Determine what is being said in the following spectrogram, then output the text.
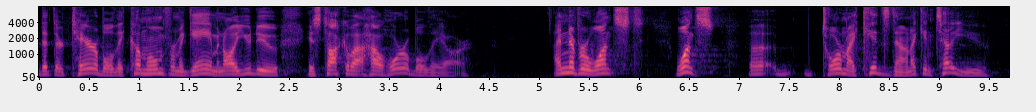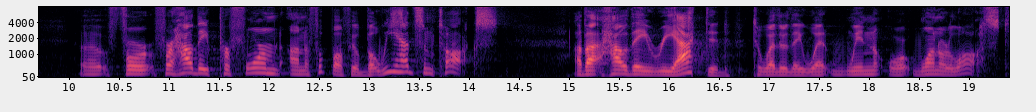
that they're terrible. They come home from a game, and all you do is talk about how horrible they are. I never once, once uh, tore my kids down. I can tell you uh, for, for how they performed on a football field, but we had some talks about how they reacted to whether they win or won or lost.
